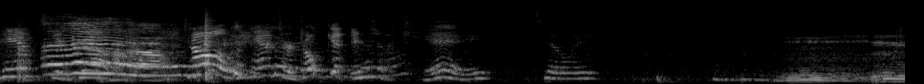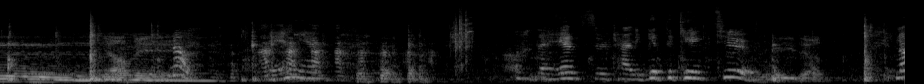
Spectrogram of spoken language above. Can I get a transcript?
hamster, go. No, hamster, don't get into the cave. Silly. Mmm. Mmm. Yummy. No. Stand here. Oh, the hamster trying to get the cake too. What are you doing? No.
